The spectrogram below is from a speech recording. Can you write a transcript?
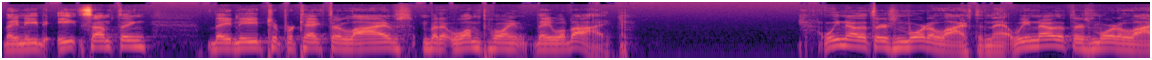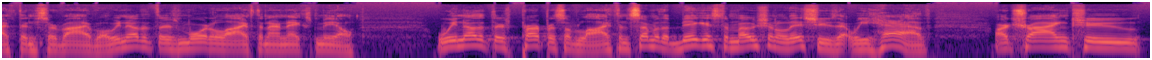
they need to eat something, they need to protect their lives, but at one point they will die. We know that there's more to life than that. We know that there's more to life than survival. We know that there's more to life than our next meal we know that there's purpose of life, and some of the biggest emotional issues that we have are trying to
